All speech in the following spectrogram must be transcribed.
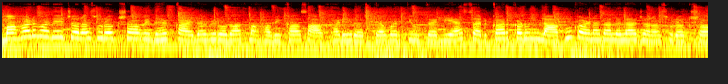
महाडमध्ये जलसुरक्षा विधेयक कायद्याविरोधात महाविकास आघाडी रस्त्यावरती उतरली आहे. सरकारकडून लागू करण्यात आलेल्या जनसुरक्षा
